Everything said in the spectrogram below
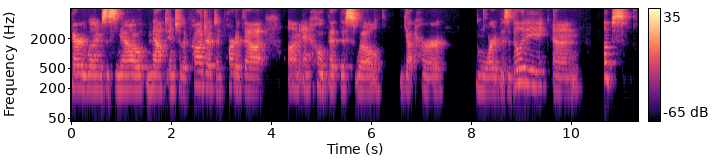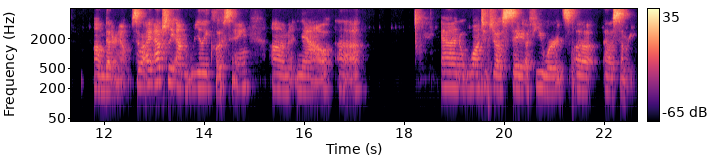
Barrier Williams is now mapped into the project and part of that um, and hope that this will get her more visibility and oops, um, better now. So I actually am really closing um, now uh, and want to just say a few words uh, summary.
